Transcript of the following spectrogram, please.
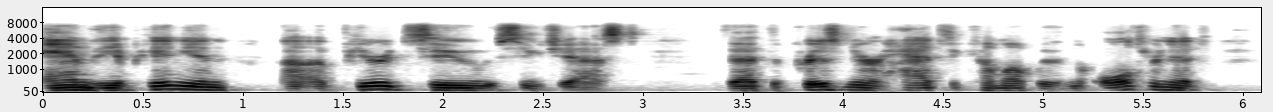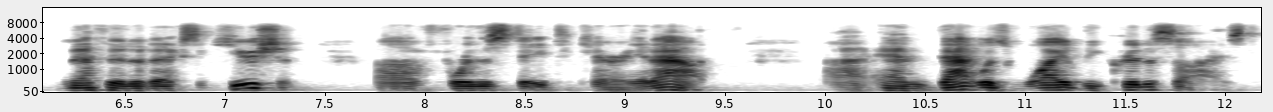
and the opinion uh, appeared to suggest that the prisoner had to come up with an alternate method of execution for the state to carry it out. and that was widely criticized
